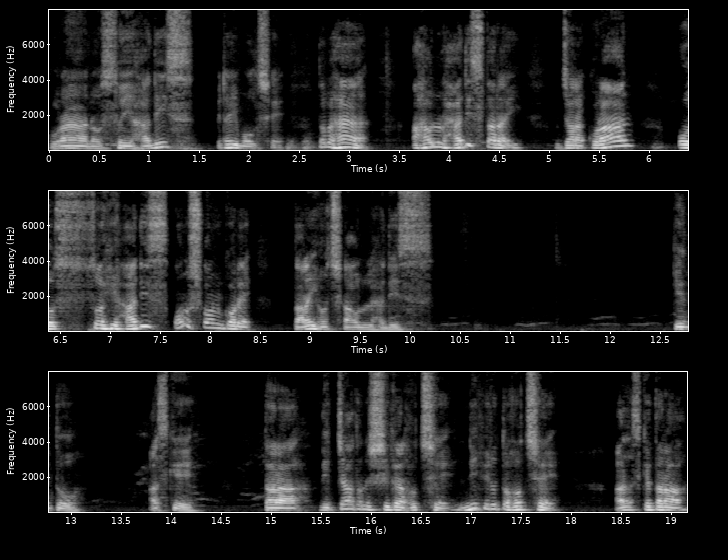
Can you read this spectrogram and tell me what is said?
কোরআন ও সই হাদিস এটাই বলছে। তবে হ্যাঁ আহুলুল হাদিস তারাই, যারা কোরআন ও সহি হাদিস অনুসরণ করে, তারাই হচ্ছে আহুলুল হাদিস। কিন্তু আজকে তারা নির্যাতনের শিকার হচ্ছে, নিপীড়িত হচ্ছে। আজকে তারা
